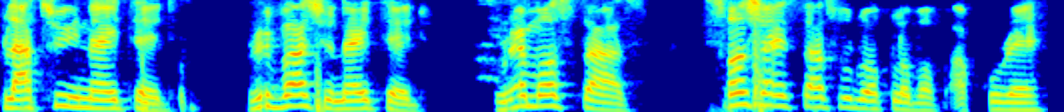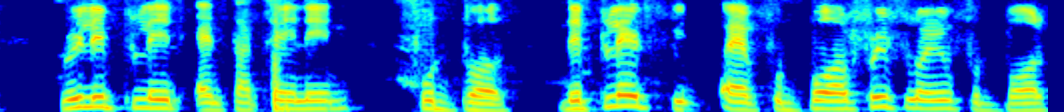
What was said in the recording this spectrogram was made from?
Plateau United, Rivers United, Remo Stars, Sunshine Stars Football Club of Akure really played entertaining football. They played uh, football, free flowing football,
